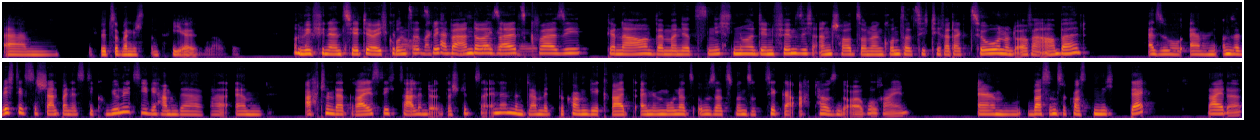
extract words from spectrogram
Ähm, ich würde es aber nicht empfehlen, glaube ich. Und wie finanziert ihr euch genau, grundsätzlich bei andererseits quasi? Genau, wenn man jetzt nicht nur den Film sich anschaut, sondern grundsätzlich die Redaktion und eure Arbeit? Also ähm, unser wichtigster Standbein ist die Community. Wir haben da ähm, 830 zahlende UnterstützerInnen und damit bekommen wir gerade einen Monatsumsatz von so circa 8000 Euro rein, ähm, was unsere Kosten nicht deckt, leider.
